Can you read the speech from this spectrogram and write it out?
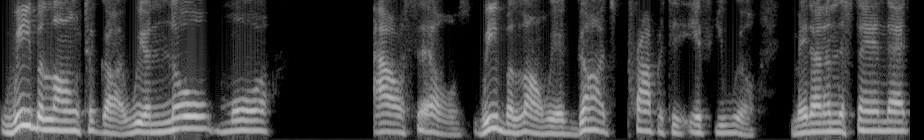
We belong to God. We are no more ourselves. We belong. We are God's property, if you will. You may not understand that,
